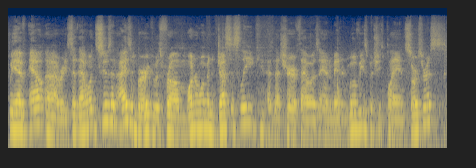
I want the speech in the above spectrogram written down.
We have Al. Uh, I already said that one. Susan Eisenberg, who is from Wonder Woman and Justice League. I'm not sure if that was animated movies, but she's playing Sorceress.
